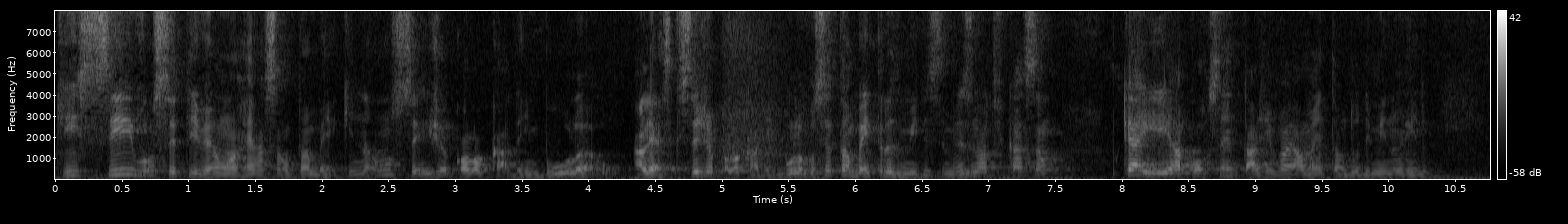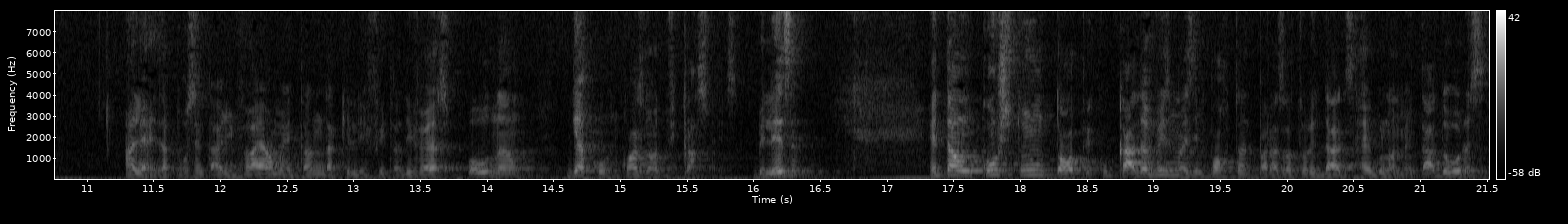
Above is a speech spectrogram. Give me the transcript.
que se você tiver uma reação também que não seja colocada em bula, aliás, que seja colocada em bula, você também transmite essa mesma notificação, porque aí a porcentagem vai aumentando ou diminuindo. Aliás, a porcentagem vai aumentando daquele efeito adverso ou não, de acordo com as notificações, beleza? Então, constitui um tópico cada vez mais importante para as autoridades regulamentadoras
